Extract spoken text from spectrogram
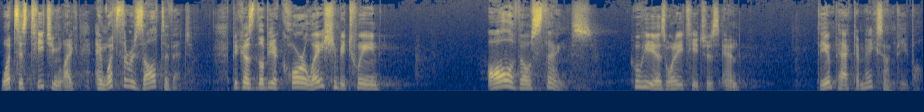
What's his teaching like? And what's the result of it? Because there'll be a correlation between all of those things who he is, what he teaches, and the impact it makes on people.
